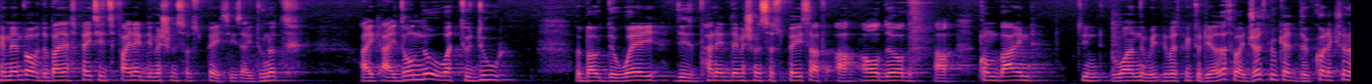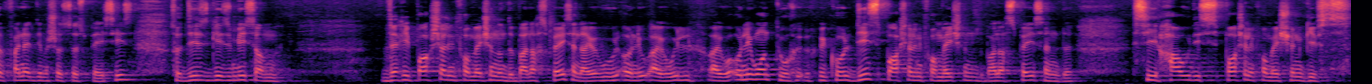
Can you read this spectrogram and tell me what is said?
remember of the Banach space it's finite dimensional subspaces. I do not, I, I don't know what to do about the way these finite dimensional subspaces are, are ordered, are combined in one with respect to the other. So I just look at the collection of finite dimensional subspaces. So this gives me some very partial information on the Banach space, and I will only I will I will only want to recall this partial information the Banach space and uh, see how this partial information gives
